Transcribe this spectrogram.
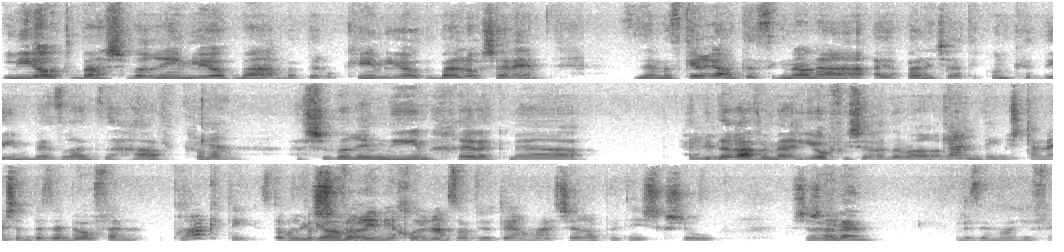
להיות בשברים, להיות בפירוקים, להיות בלא שלם. זה מזכיר גם את הסגנון היפני של התיקון קדים בעזרת זהב, כלומר כן. השברים נהיים חלק מההגדרה ומהיופי של הדבר הזה. כן, והיא משתמשת בזה באופן פרקטי. זאת אומרת. השברים יכולים לעשות יותר מאשר הפטיש כשהוא שלם. וזה מאוד יפה,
